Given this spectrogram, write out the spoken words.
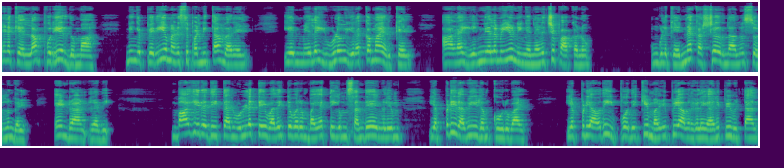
எனக்கு எல்லாம் புரியுதும்மா நீங்கள் பெரிய மனசு பண்ணித்தான் வரேள். என் மேலே இவ்வளோ இரக்கமாக இருக்கேள். ஆனால் என் நிலைமையும் நீங்கள் நினச்சி பார்க்கணும். உங்களுக்கு என்ன கஷ்டம் இருந்தாலும் சொல்லுங்கள் என்றான் ரவி. பாகிரதி தன் உள்ளத்தை வதைத்து வரும் பயத்தையும் சந்தேகங்களையும் எப்படி ரவியிடம் கூறுவாள்? எப்படியாவது இப்போதைக்கு மழுப்பி அவர்களை அனுப்பிவிட்டால்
